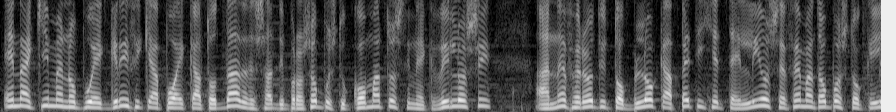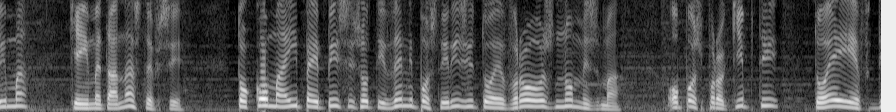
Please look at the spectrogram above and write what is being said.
Ένα κείμενο που εγκρίθηκε από εκατοντάδες αντιπροσώπους του κόμματος στην εκδήλωση ανέφερε ότι το μπλοκ απέτυχε τελείως σε θέματα όπως το κλίμα και η μετανάστευση. Το κόμμα είπε επίσης ότι δεν υποστηρίζει το ευρώ ως νόμισμα. Όπως προκύπτει, το AFD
